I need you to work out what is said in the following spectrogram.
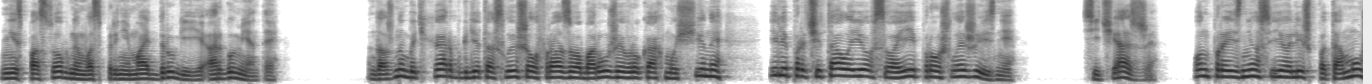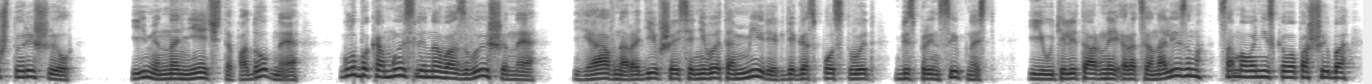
неспособным воспринимать другие аргументы. Должно быть, Харп где-то слышал фразу об оружии в руках мужчины или прочитал ее в своей прошлой жизни. Сейчас же он произнес ее лишь потому, что решил, именно нечто подобное, глубокомысленно возвышенное, явно родившееся не в этом мире, где господствует беспринципность и утилитарный рационализм самого низкого пошиба –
